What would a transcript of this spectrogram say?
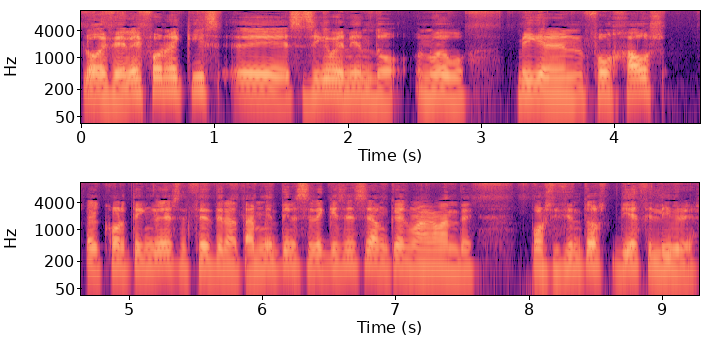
Luego dice, el iPhone X eh, se sigue vendiendo nuevo. Miguel, en Phone House, el corte inglés, etcétera. También tienes el XS, aunque es más grande, por 610 libres.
